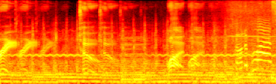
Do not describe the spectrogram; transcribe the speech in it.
Three, two, one. Got a blast!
